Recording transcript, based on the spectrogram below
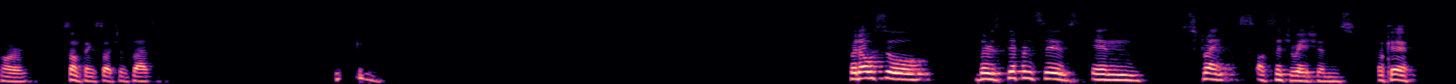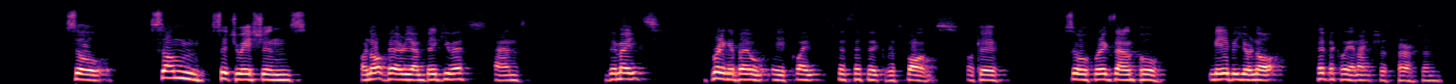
or something such as that. but also there's differences in strengths of situations. Okay. So some situations are not very ambiguous and they might bring about a quite specific response. Okay. So for example, maybe you're not typically an anxious person.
